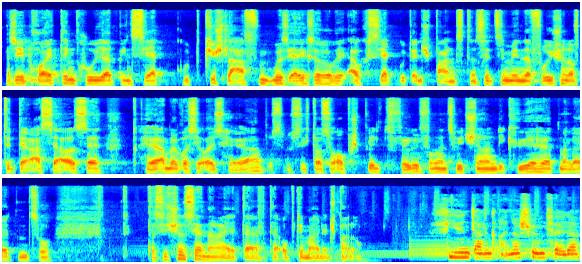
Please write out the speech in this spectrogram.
also ich habe heute im Kui Alpin sehr gut geschlafen, muss ehrlich sagen, habe ich auch sehr gut entspannt. Dann setze ich mich in der Früh schon auf die Terrasse aus, höre mal, was ich alles höre, was, was sich da so abspielt. Vögel fangen zwitschern die Kühe hört man Leuten so das ist schon sehr nahe der, der optimalen Entspannung. Vielen Dank, Rainer Schönfelder.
